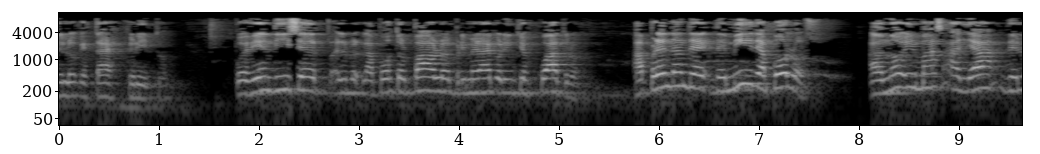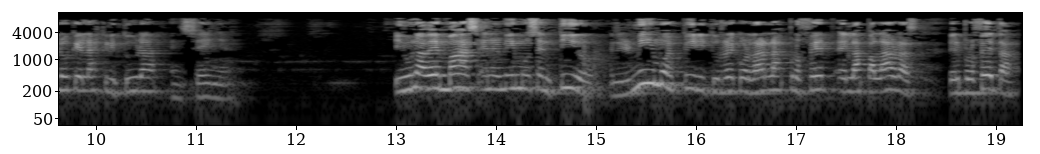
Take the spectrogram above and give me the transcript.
de lo que está escrito. Pues bien dice el, apóstol Pablo en 1 Corintios 4, aprendan de, de mí de Apolos a no ir más allá de lo que la escritura enseña. Y una vez más, en el mismo sentido, en el mismo espíritu, recordar las, profet las palabras del profeta,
